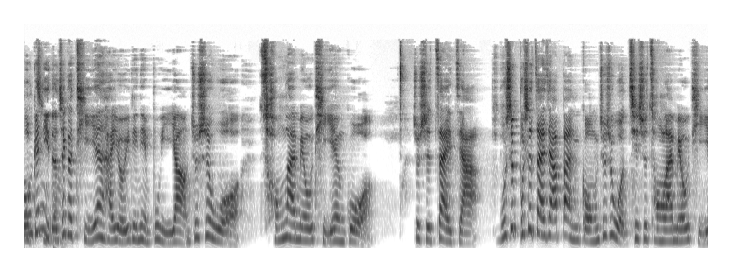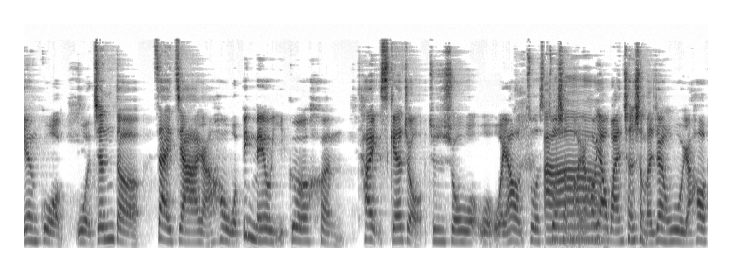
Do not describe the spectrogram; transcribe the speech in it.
我跟你的这个体验还有一点点不一样，就是我从来没有体验过，就是在家，不是不是在家办公，就是我其实从来没有体验过，我真的在家，然后我并没有一个很 tight schedule，就是说我我我要做做什么，啊，然后要完成什么任务，然后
